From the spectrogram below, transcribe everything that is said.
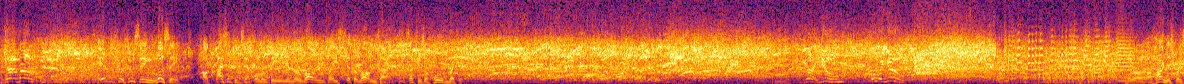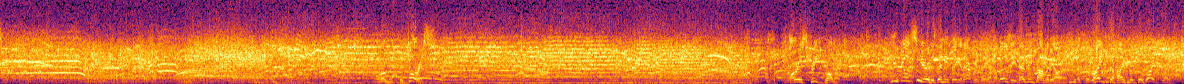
beautiful. Introducing Lucy, a classic example of being in the wrong place at the wrong time, such as a home. You're you. Who are you? Or a, a harness racer. Or a. Or a street brawler. You'll see her as anything and everything on the Lucy Desi Comedy Hour at the right time at the right place.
